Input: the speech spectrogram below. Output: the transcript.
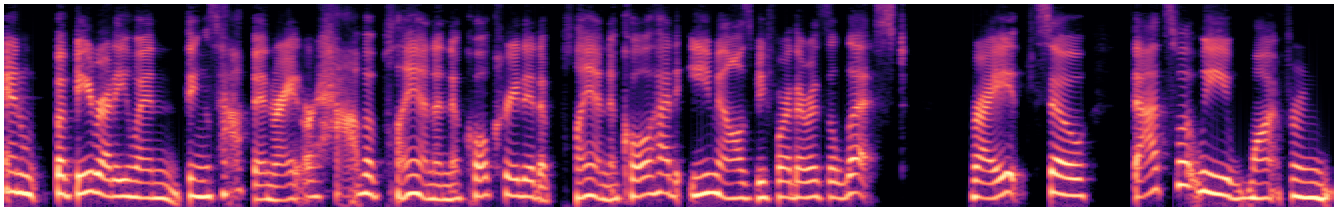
And but be ready when things happen right? Or have a plan and nicole created a plan. Nicole had emails before there was a list right? So that's what we want from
